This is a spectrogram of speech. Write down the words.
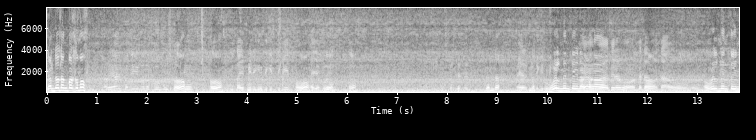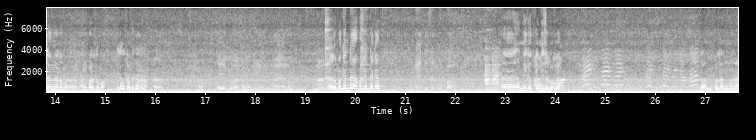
Ganda ng barko mo. Ayan, pati yung ano po, may spot Oo. nyo. Oo. Hindi tayo pwedeng yung dikit-dikit. Oo. Ayaw po. Hindi. Ayan. Ganda. Ayan, dikit-dikit. Well maintained ang Ayan, mga ayan, Tingnan mo, ganda Oo. tao. oo, oh, well maintained ang ano mo, Oo. ang barko mo. Ikaw kapitan ano? Oo. Ayaw po ano, yun, mga ano, mga Ah, maganda, maganda kap. Kahit sa pupa. Ah, umikot kami sa baba. Mark Star, Mark. Mark Star, Bernama. Dami palang mga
